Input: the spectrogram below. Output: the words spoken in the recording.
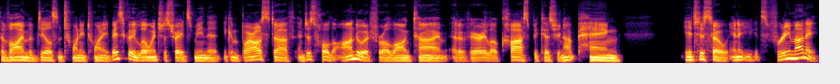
the volume of deals in 2020. Basically, low interest rates mean that you can borrow stuff and just hold on to it for a long time at a very low cost because you're not paying. It's just so it's free money.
